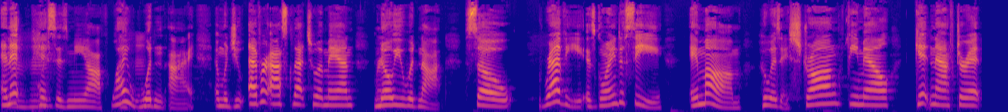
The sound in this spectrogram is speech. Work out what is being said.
and it mm-hmm. pisses me off. Why mm-hmm. wouldn't I? And would you ever ask that to a man? Right. No you would not. So Revy is going to see a mom who is a strong female getting after it,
